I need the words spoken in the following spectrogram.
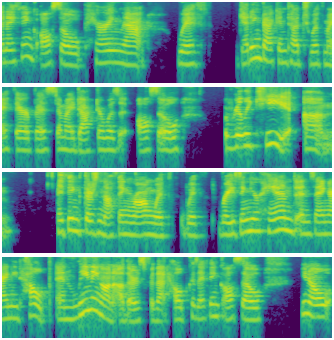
and i think also pairing that with getting back in touch with my therapist and my doctor was also really key um, i think there's nothing wrong with with raising your hand and saying i need help and leaning on others for that help because i think also you know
